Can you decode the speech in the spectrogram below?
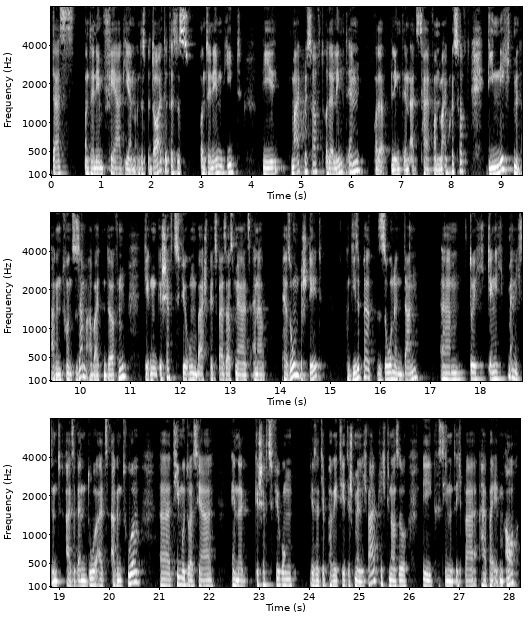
dass Unternehmen fair agieren. Und das bedeutet, dass es Unternehmen gibt wie Microsoft oder LinkedIn oder LinkedIn als Teil von Microsoft, die nicht mit Agenturen zusammenarbeiten dürfen, deren Geschäftsführung beispielsweise aus mehr als einer Person besteht und diese Personen dann ähm, durchgängig männlich sind. Also wenn du als Agentur, äh, Timo, du hast ja in der Geschäftsführung, ihr seid ja paritätisch männlich-weiblich, genauso wie Christine und ich bei Hyper eben auch.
